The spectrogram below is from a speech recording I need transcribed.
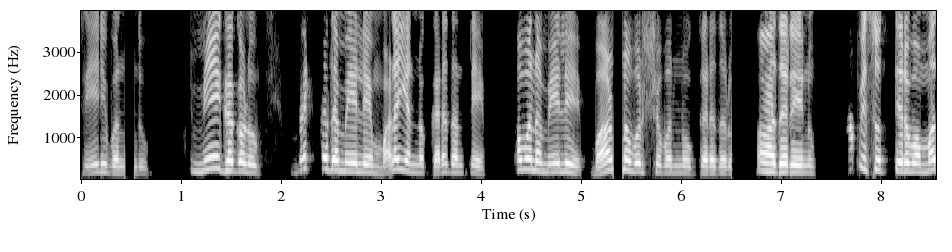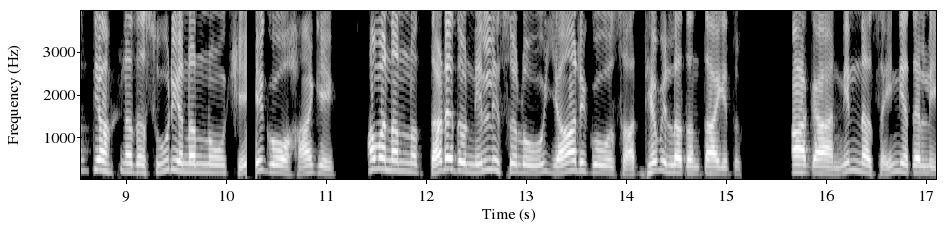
ಸೇರಿ ಬಂದು ಮೇಘಗಳು ಬೆಟ್ಟದ ಮೇಲೆ ಮಳೆಯನ್ನು ಕರೆದಂತೆ ಅವನ ಮೇಲೆ ಬಾಣವರ್ಷವನ್ನು ಕರೆದರು. ಆದರೇನು? ತಪ್ಪಿಸುತ್ತಿರುವ ಮಧ್ಯಾಹ್ನದ ಸೂರ್ಯನನ್ನು ಹೇಗೋ ಹಾಗೆ ಅವನನ್ನು ತಡೆದು ನಿಲ್ಲಿಸಲು ಯಾರಿಗೂ ಸಾಧ್ಯವಿಲ್ಲದಂತಾಯಿತು. ಆಗ ನಿನ್ನ ಸೈನ್ಯದಲ್ಲಿ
